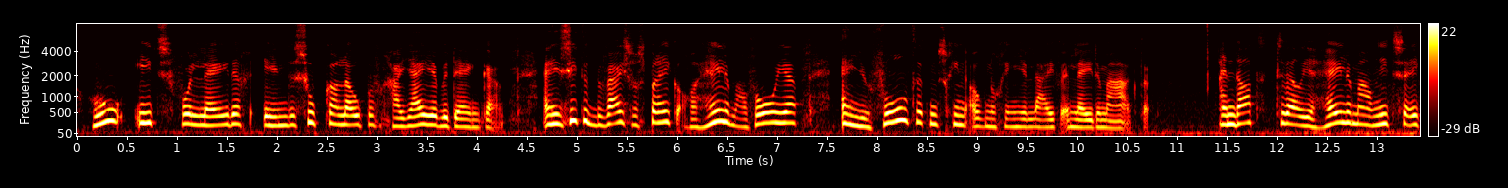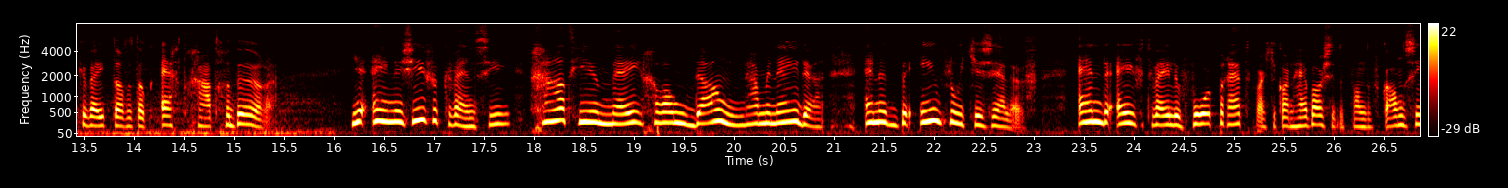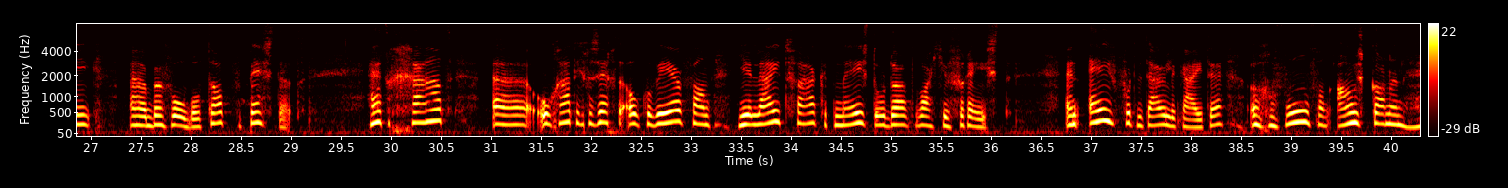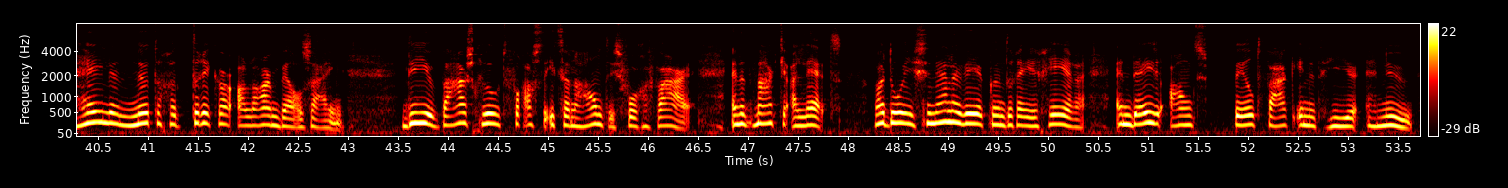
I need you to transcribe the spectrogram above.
Hoe iets volledig in de soep kan lopen, ga jij je bedenken. En je ziet het bewijs van spreken al helemaal voor je. En je voelt het misschien ook nog in je lijf en ledematen. En dat terwijl je helemaal niet zeker weet dat het ook echt gaat gebeuren. Je energiefrequentie gaat hiermee gewoon down naar beneden. En het beïnvloedt jezelf. En de eventuele voorpret, wat je kan hebben als je van de vakantie uh, bijvoorbeeld, dat verpest het. Het gaat, uh, hoe gaat die gezegde ook alweer, van je lijdt vaak het meest door dat wat je vreest. En even voor de duidelijkheid, hè, een gevoel van angst kan een hele nuttige trigger-alarmbel zijn. Die je waarschuwt voor als er iets aan de hand is voor gevaar. En het maakt je alert, waardoor je sneller weer kunt reageren. En deze angst speelt vaak in het hier en nu.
